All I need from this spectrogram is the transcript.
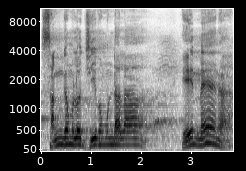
జీవముండాలా జీవం ఉండాలా? ఏ మేనా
